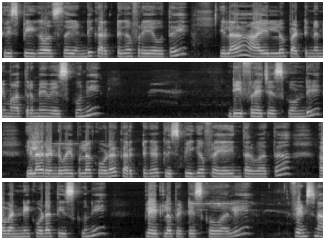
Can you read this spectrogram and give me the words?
క్రిస్పీగా వస్తాయండి కరెక్ట్గా ఫ్రై అవుతాయి. ఇలా ఆయిల్లో పట్టినన్ని మాత్రమే వేసుకొని డీప్ ఫ్రై చేసుకోండి. ఇలా రెండు వైపులా కూడా కరెక్ట్గా క్రిస్పీగా ఫ్రై అయిన తర్వాత అవన్నీ కూడా తీసుకుని ప్లేట్లో పెట్టేసుకోవాలి. ఫ్రెండ్స్ నా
